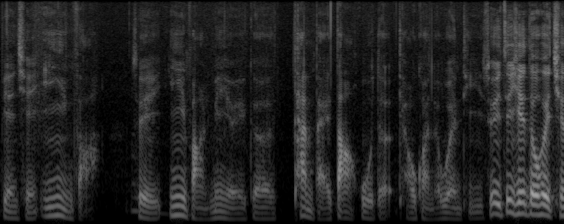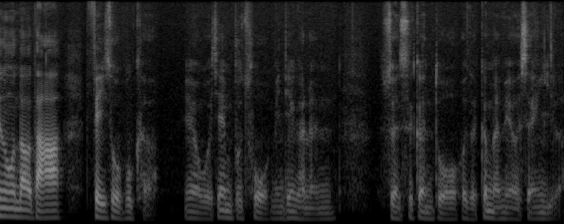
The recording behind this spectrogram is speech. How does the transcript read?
变迁因应法。所以，英译法里面有一个碳排大户的条款的问题，所以这些都会牵动到大家非做不可。因为我今天不错，明天可能损失更多，或者根本没有生意了。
